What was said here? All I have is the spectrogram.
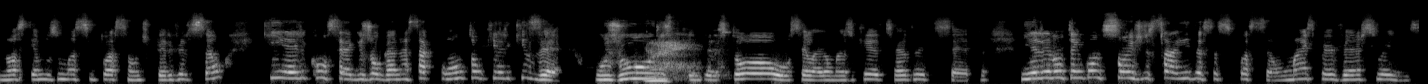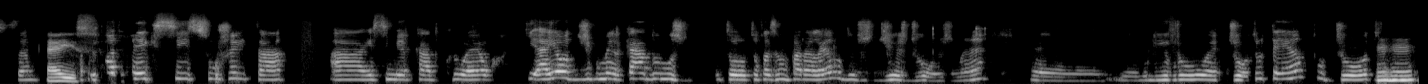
nós temos uma situação de perversão que ele consegue jogar nessa conta o que ele quiser. Os juros que emprestou, ou sei lá eu mais o que, etc, etc. E ele não tem condições de sair dessa situação. O mais perverso é isso, sabe? É isso. A pessoa tem que se sujeitar a esse mercado cruel. Que aí eu digo mercado nos estou fazendo um paralelo dos dias de hoje, né? É, o livro é de outro tempo, de outro uhum.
